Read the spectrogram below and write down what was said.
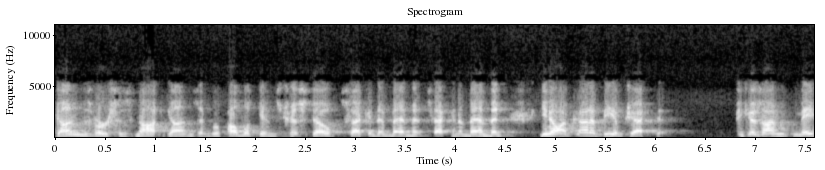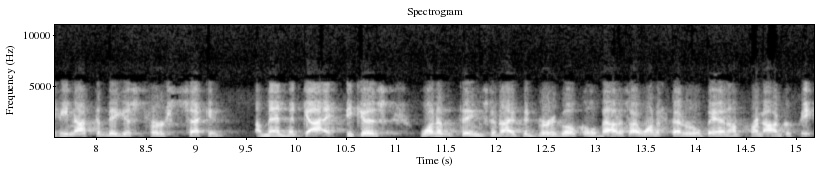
guns versus not guns, and Republicans just, oh, Second Amendment, Second Amendment. You know, I've got to be objective because I'm maybe not the biggest First, Second Amendment guy because one of the things that I've been very vocal about is I want a federal ban on pornography.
